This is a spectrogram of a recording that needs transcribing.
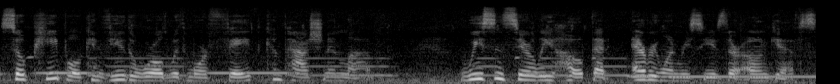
so people can view the world with more faith, compassion, and love. We sincerely hope that everyone receives their own gifts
